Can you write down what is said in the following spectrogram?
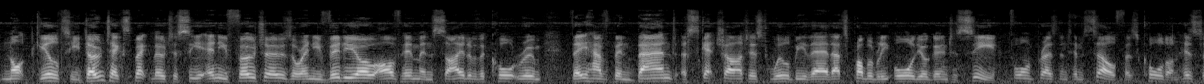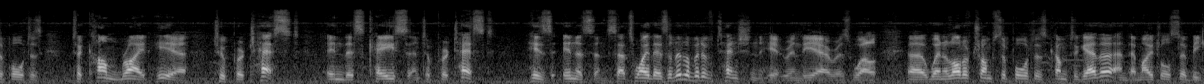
not guilty. Don't expect, though, to see any photos or any video of him inside of the courtroom. They have been banned. A sketch artist will be there. That's probably all you're going to see. Former president himself has called on his supporters to come right here to protest in this case and to protest his innocence. That's why there's a little bit of tension here in the air as well. Uh, when a lot of Trump supporters come together, and there might also be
